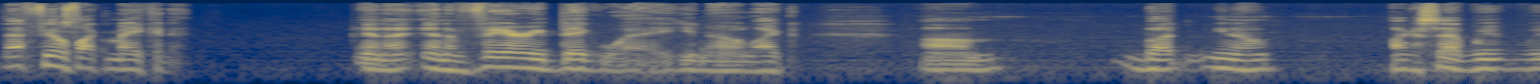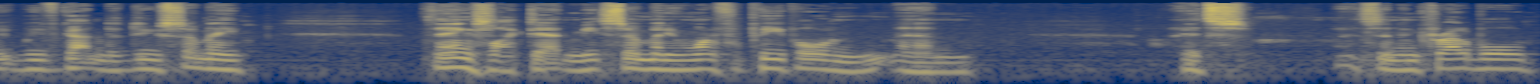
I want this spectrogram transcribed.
that feels like making it in a in a very big way. You know, like, um, but you know, like I said, we, we we've gotten to do so many things like that and meet so many wonderful people, and and it's it's an incredible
